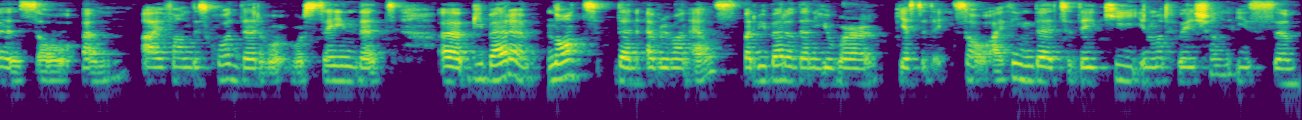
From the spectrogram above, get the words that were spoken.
uh, so um, I found this quote that was saying that uh, be better not than everyone else but be better than you were yesterday. So i think that the key in motivation is um,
